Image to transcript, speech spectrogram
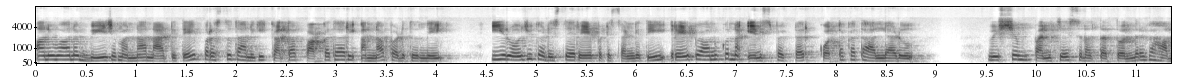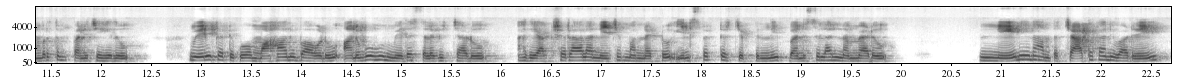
అనుమాన బీజమన్నా నాటితే ప్రస్తుతానికి కథ పక్కదారి అన్నా పడుతుంది. ఈ రోజు గడిస్తే రేపటి సంగతి రేపు అనుకున్న ఇన్స్పెక్టర్ కొత్త కథ అల్లాడు. విషయం పనిచేసినంత తొందరగా అమృతం పనిచేయదు. వెనుకట్టుకో మహానుభావుడు అనుభవం మీద సెలవిచ్చాడు. అది అక్షరాల నిజం అన్నట్టు ఇన్స్పెక్టర్ చెప్పింది బన్సిలాల్ నమ్మాడు. నేనేనా అంత చేతకాని వాడిని?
